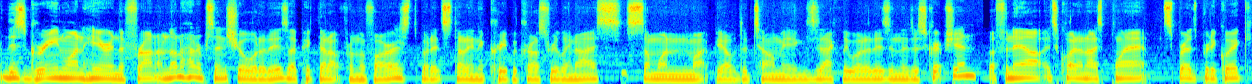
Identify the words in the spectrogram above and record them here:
This green one here in the front, I'm not 100% sure what it is. I picked that up from the forest, but it's starting to creep across really nice. Someone might be able to tell me exactly what it is in the description, but for now, it's quite a nice plant. It spreads pretty quick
